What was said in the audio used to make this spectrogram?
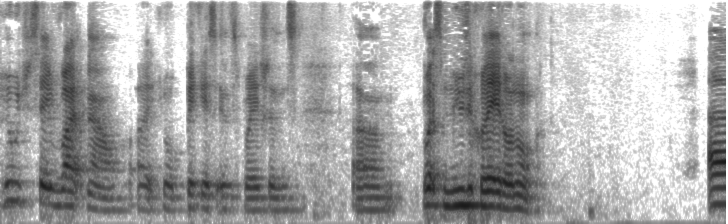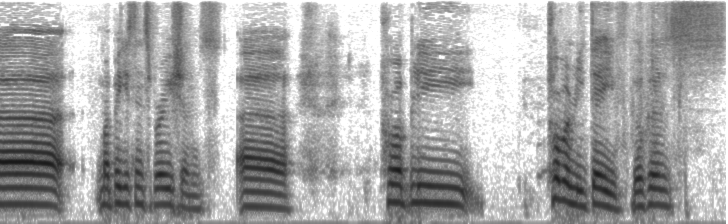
who would you say right now are like your biggest inspirations? Um, whether it's music related or not? Uh, my biggest inspirations, uh, probably, probably Dave because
